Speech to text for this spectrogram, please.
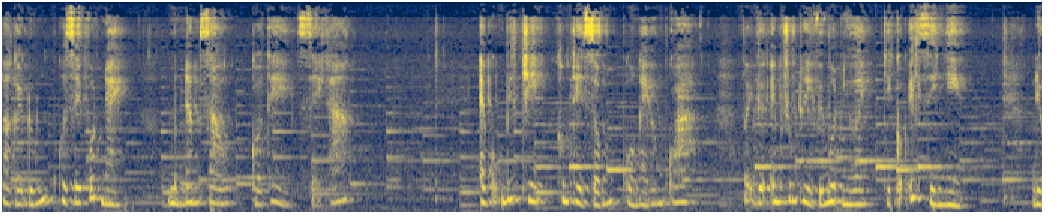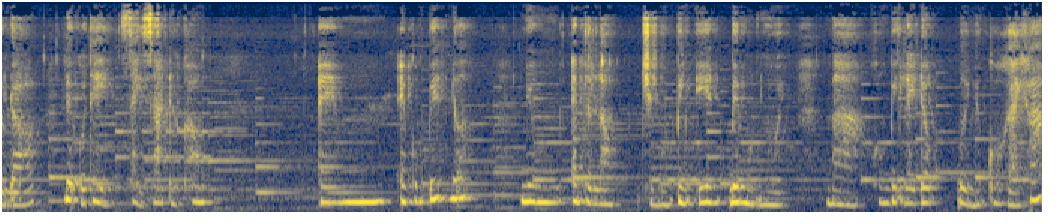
Và cái đúng của giây phút này, Một năm sau có thể sẽ khác. Em cũng biết chị không thể giống của ngày hôm qua. Vậy việc em chung thủy với một người thì có ích gì nhỉ? Điều đó liệu có thể xảy ra được không? Em... em không biết nữa. Nhưng em thật lòng chỉ muốn bình yên bên một người mà không bị lay động bởi những cô gái khác.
